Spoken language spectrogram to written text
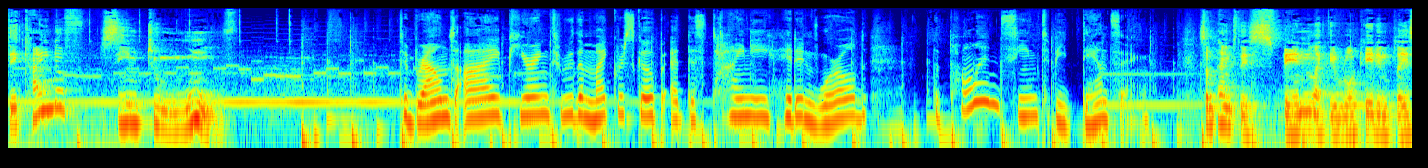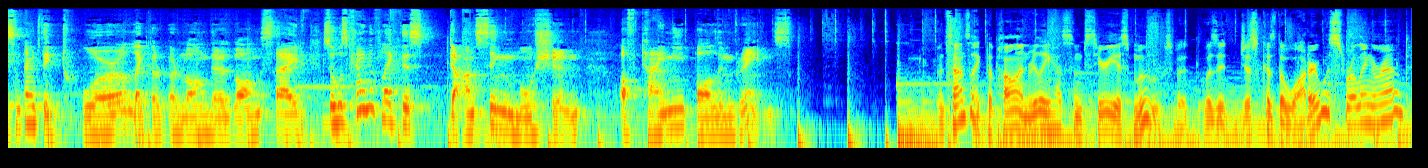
they kind of seem to move. To Brown's eye, peering through the microscope at this tiny hidden world, the pollen seemed to be dancing. Sometimes they spin, like they rotate in place. Sometimes they twirl, like along their long side. So it was kind of like this dancing motion of tiny pollen grains. It sounds like the pollen really has some serious moves, but was it just because the water was swirling around?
